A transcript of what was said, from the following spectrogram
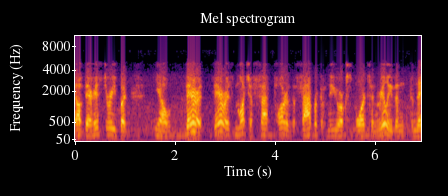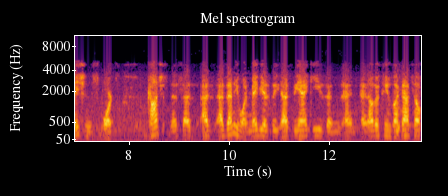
of their history, but you know they're they're as much a fat part of the fabric of New York sports and really the, the nation's sports consciousness as as as anyone, maybe as the as the Yankees and and and other teams like that. So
